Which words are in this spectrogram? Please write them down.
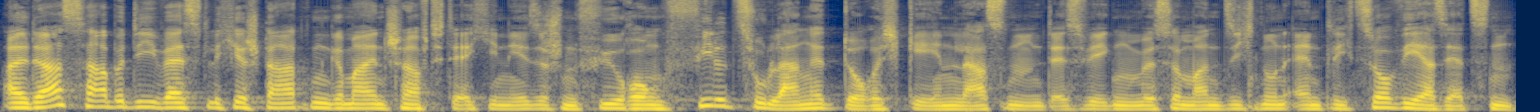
All das habe die westliche Staatengemeinschaft der chinesischen Führung viel zu lange durchgehen lassen. Deswegen müsse man sich nun endlich zur Wehr setzen.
